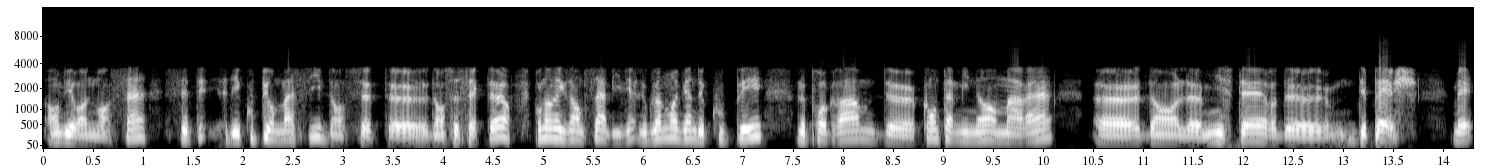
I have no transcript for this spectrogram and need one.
environnement sain, c'est des coupures massives dans, cette, dans ce secteur. Prenons un exemple simple. le gouvernement vient de couper le programme de contaminants marins euh, dans le ministère de, des pêches. Mais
